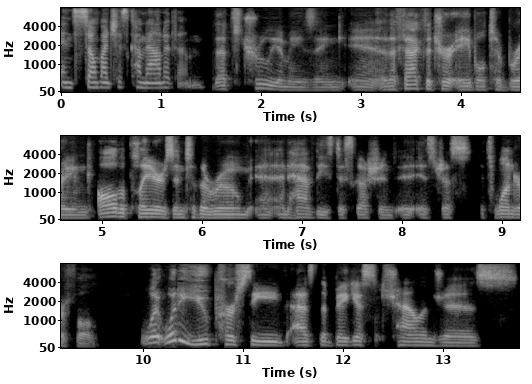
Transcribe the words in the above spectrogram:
and so much has come out of them. That's truly amazing. And the fact that you're able to bring all the players into the room and, and have these discussions is just, it's wonderful. What, what do you perceive as the biggest challenges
